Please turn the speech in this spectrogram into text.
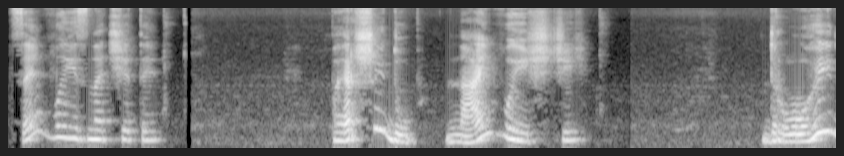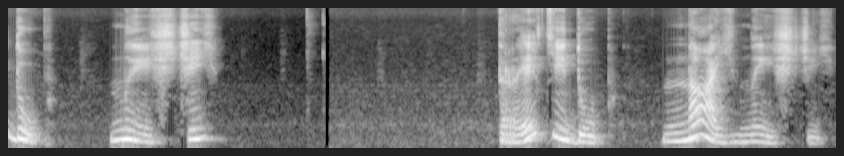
це визначити. Перший дуб найвищий. Другий дуб нижчий. Третій дуб найнижчий.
